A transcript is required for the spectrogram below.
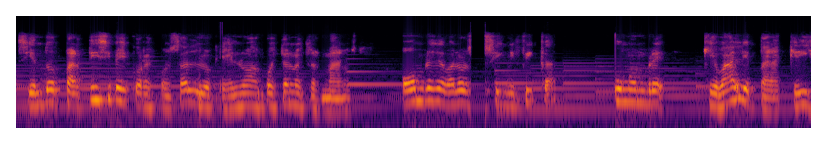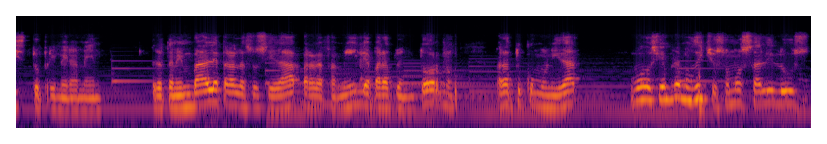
siendo partícipes y corresponsables de lo que Él nos ha puesto en nuestras manos. Hombres de valor significa un hombre que vale para Cristo primeramente, pero también vale para la sociedad, para la familia, para tu entorno, para tu comunidad. Como siempre hemos dicho, somos sal y luz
